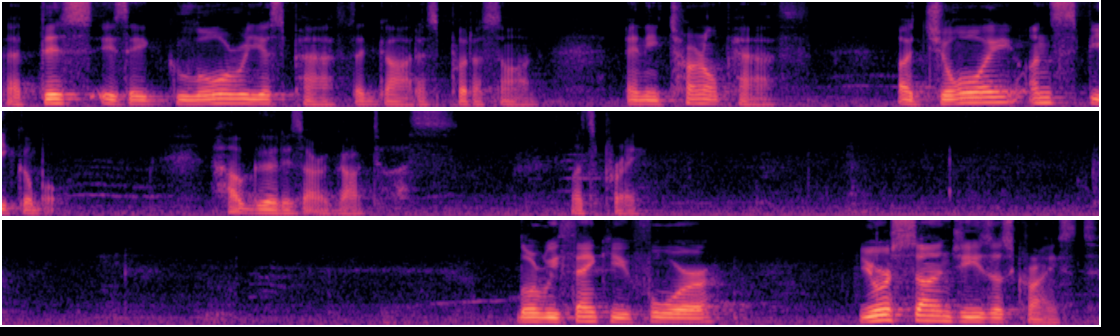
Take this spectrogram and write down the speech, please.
that this is a glorious path that God has put us on, an eternal path, a joy unspeakable. How good is our God to us? Let's pray. Lord, we thank you for your Son, Jesus Christ,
